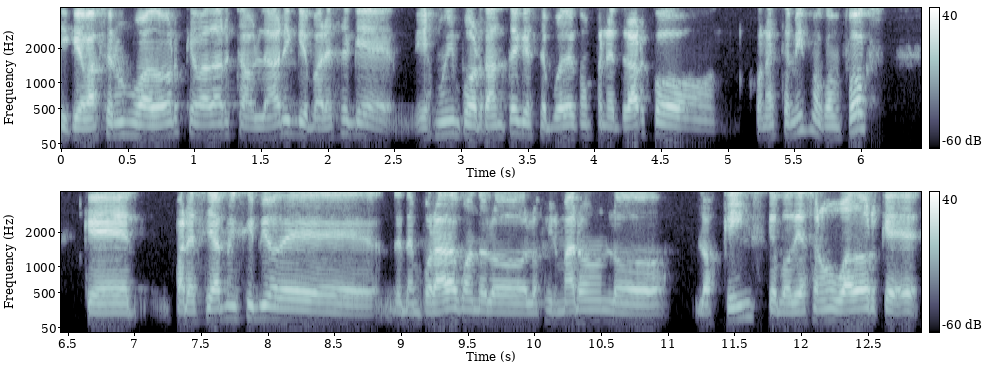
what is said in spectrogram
Y que va a ser un jugador que va a dar que hablar y que parece que es muy importante que se puede compenetrar con, con este mismo, con Fox, que parecía al principio de, temporada cuando lo, firmaron los, los, Kings, que podía ser un jugador que,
